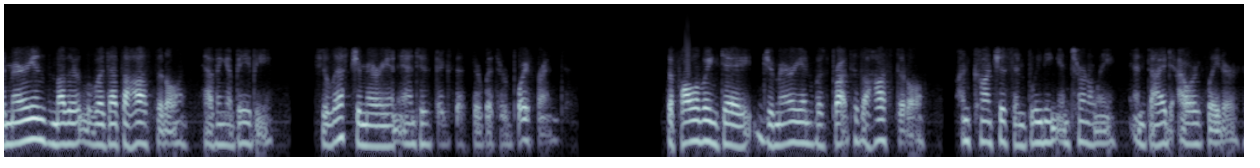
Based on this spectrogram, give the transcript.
Jamarian's mother was at the hospital having a baby. She left Jamarian and his big sister with her boyfriend. The following day, Jamarian was brought to the hospital, unconscious and bleeding internally, and died hours later.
